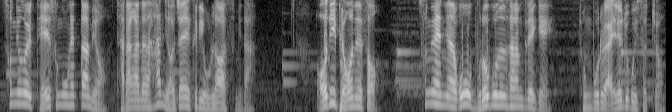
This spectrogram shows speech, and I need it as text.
성형을 대성공했다며 자랑하는 한 여자의 글이 올라왔습니다. 어디 병원에서 성형했냐고 물어보는 사람들에게 정보를 알려주고 있었죠.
